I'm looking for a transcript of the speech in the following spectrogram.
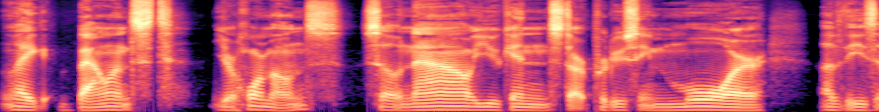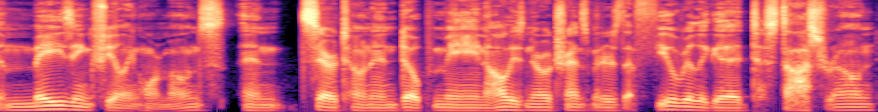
like balanced your hormones. So now you can start producing more of these amazing feeling hormones and serotonin, dopamine, all these neurotransmitters that feel really good, testosterone,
